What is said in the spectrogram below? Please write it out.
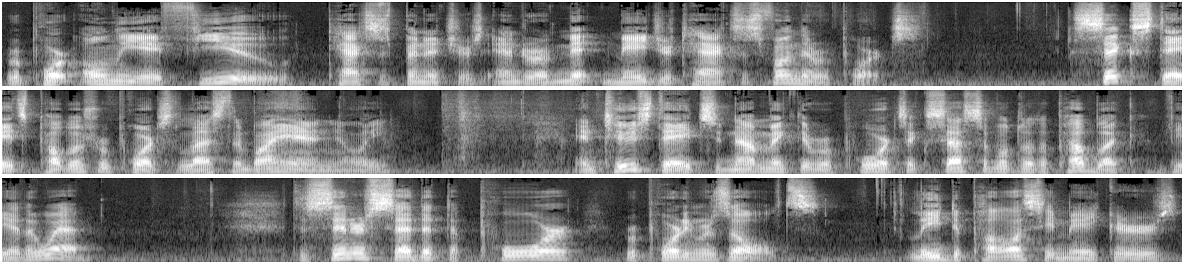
report only a few tax expenditures and or omit major taxes from their reports. Six states publish reports less than biannually, and two states do not make their reports accessible to the public via the web. The center said that the poor reporting results lead to policymakers,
